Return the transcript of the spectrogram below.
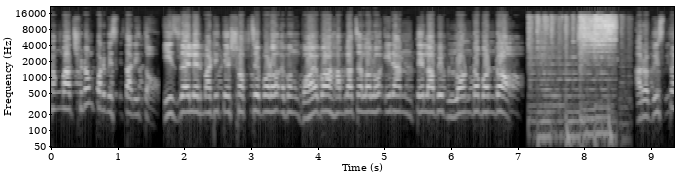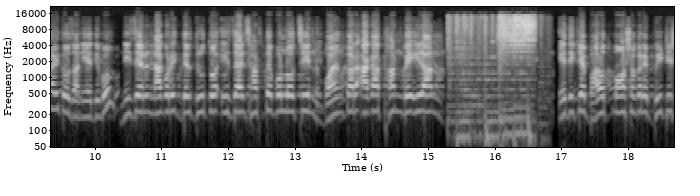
সংবাদ শিরোম পর বিস্তারিত। ইসরায়েলের মাটিতে সবচেয়ে বড় এবং ভয়াবহ হামলা চালালো ইরান, তেল আবিব লন্ডবন্ড আরও বিস্তারিত জানিয়ে দিব, নিজের নাগরিকদের দ্রুত ইসরায়েল ছাড়তে বলল চীন, ভয়ঙ্কর আঘাত হানবে ইরান। এদিকে ভারত মহাসাগরে ব্রিটিশ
